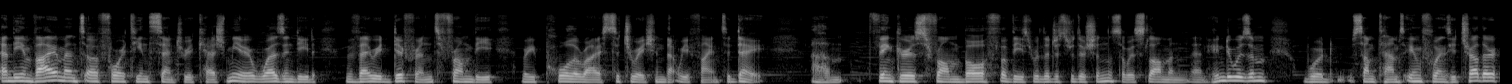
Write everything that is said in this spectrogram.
And the environment of 14th century Kashmir was indeed very different from the very polarized situation that we find today. Um, thinkers from both of these religious traditions, so Islam and, and, Hinduism, would sometimes influence each other.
